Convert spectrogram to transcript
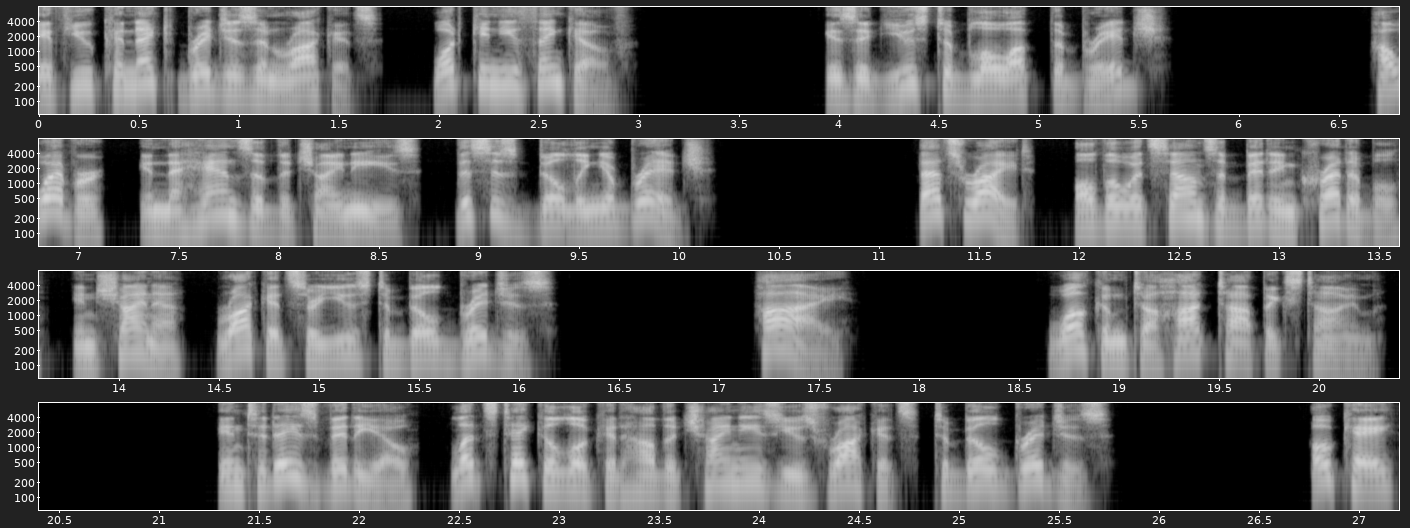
If you connect bridges and rockets, what can you think of? Is it used to blow up the bridge? However, in the hands of the Chinese, this is building a bridge. That's right, although it sounds a bit incredible, in China, rockets are used to build bridges. Hi! Welcome to Hot Topics Time. In today's video, let's take a look at how the Chinese use rockets to build bridges. Okay,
